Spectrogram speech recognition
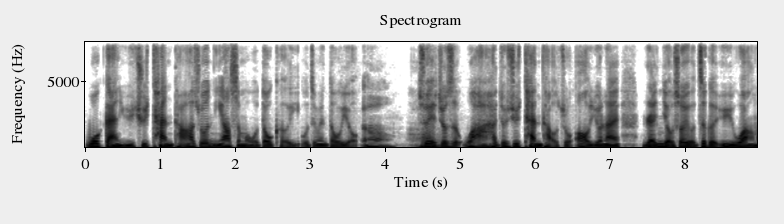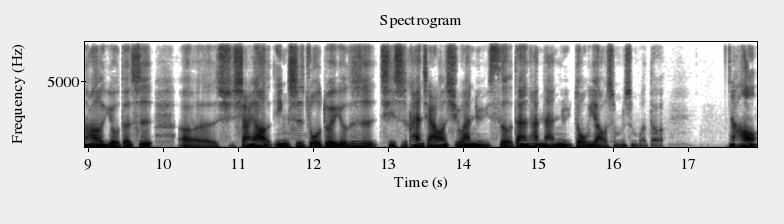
我敢于去探讨，他说你要什么我都可以，我这边都有，嗯。所以就是哇，他就去探讨说，哦，原来人有时候有这个欲望，然后有的是呃想要吟诗作对，有的是其实看起来好像喜欢女色，但是他男女都要什么什么的。然后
